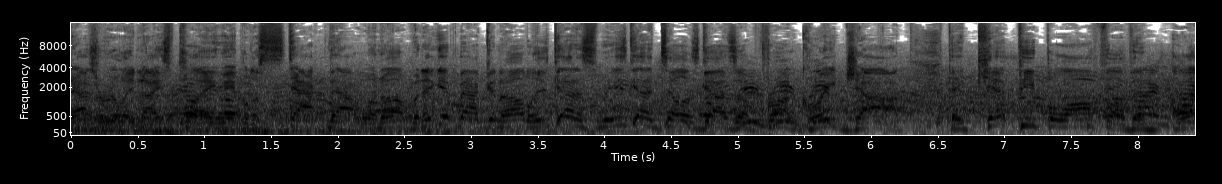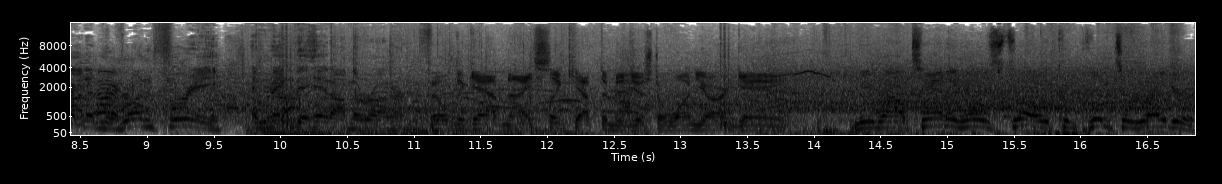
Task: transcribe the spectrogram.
That's a really nice play, able to stack that one up. When they get back in the huddle, he's got to he's got to tell his guys up front, great job. They kept people off of him, allowed him to run free and make the hit on the runner. Filled the gap nicely, kept him to just a one-yard gain. Meanwhile, Tannehill's throw complete to Reagor.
